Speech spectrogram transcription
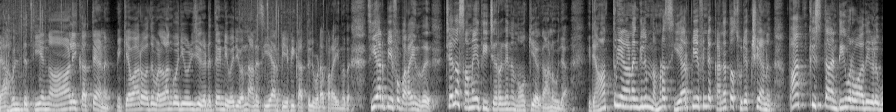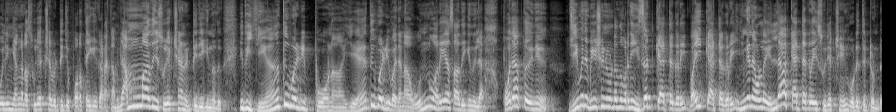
രാഹുലിന്റെ തീ അങ്ങ് ആളി കത്തയാണ്. മിക്കവാറും അത് വെള്ളം കോരി ഒഴിച്ച് കെടുത്തേണ്ടി വരും എന്നാണ് സി ആർ പി എഫ് കത്തിലൂടെ പറയുന്നത്. സി ആർ പി എഫ് പറയുന്നത് ചില സമയത്ത് ഈ ചെറുകനെ നോക്കിയാൽ കാണൂല. രാത്രിയാണെങ്കിലും നമ്മുടെ സി ആർ പി എഫിന്റെ കനത്ത സുരക്ഷയാണ്. പാകിസ്ഥാൻ തീവ്രവാദികൾ പോലും ഞങ്ങളുടെ സുരക്ഷ വിട്ടിച്ച് പുറത്തേക്ക് കിടക്കാം. അമ്മാതിരി സുരക്ഷയാണ് ഇട്ടിരിക്കുന്നത്. ഇത് ഏത് വഴി പോണ? ഏത് വഴി വരണ? ഒന്നും അറിയാൻ സാധിക്കുന്നില്ല. പോരാത്തതിന് ജീവന ഭീഷണി ഉണ്ടെന്ന് പറഞ്ഞ് ഇസഡ് കാറ്റഗറി വൈ കാറ്റഗറി ഇങ്ങനെയുള്ള എല്ലാ കാറ്റഗറി സുരക്ഷയും കൊടുത്തിട്ടുണ്ട്.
